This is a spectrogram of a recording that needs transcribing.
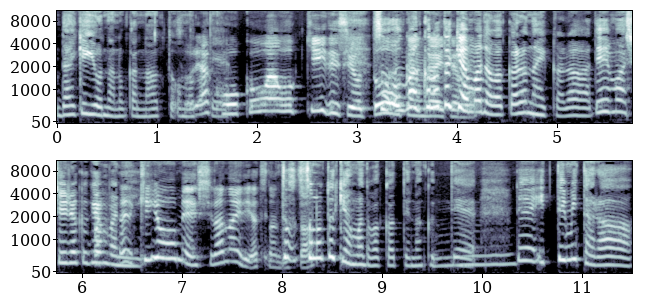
大企業なのかなと思って。そりゃ、ここは大きいですよ。どそう。まあ、この時はまだわからないから、で、まあ、収録現場に、企業名知らないでやってたんですか？とその時はまだ分かってなくて、で、行ってみたら、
